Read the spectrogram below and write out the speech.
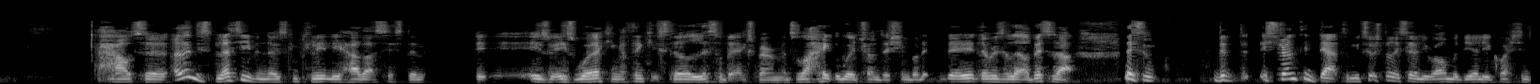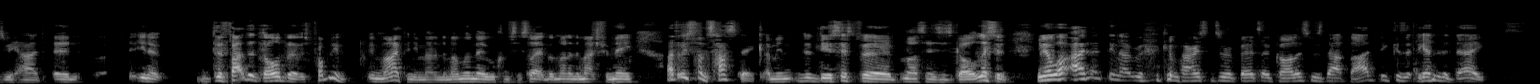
how to. I don't think Spalletti even knows completely how that system is is working. I think it's still a little bit experimental. I hate the word transition, but it, there, there is a little bit of that. Listen, the, the strength in depth, and we touched on this earlier on with the earlier questions we had, and you know the fact that Dalbert was probably, in my opinion, man of the match. Maybe we'll come to this later, but man of the match for me, I thought it was fantastic. I mean, the, the assist for Martinez's goal. Listen, you know what? I don't think that comparison to Roberto Carlos was that bad because at the end of the day,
